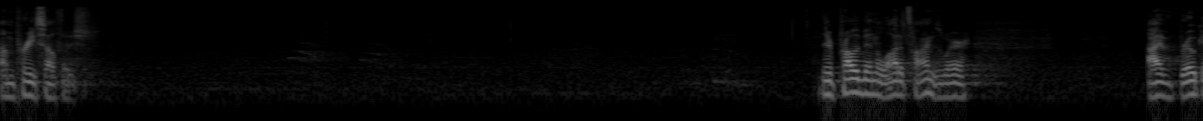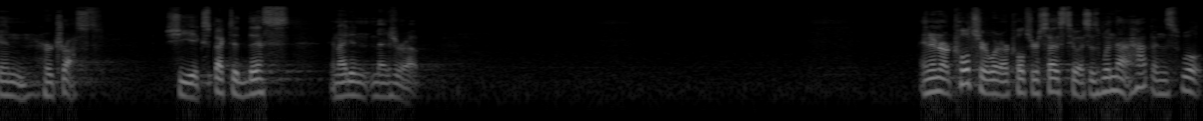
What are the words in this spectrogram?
I'm pretty selfish. There have probably been a lot of times where I've broken her trust. She expected this, and I didn't measure up. And in our culture, what our culture says to us is when that happens, well,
